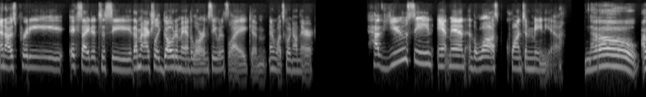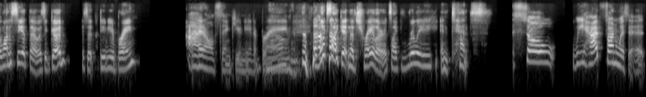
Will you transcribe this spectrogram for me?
and I was pretty excited to see them actually go to Mandalore and see what it's like and and what's going on there. Have you seen Ant Man and the Wasp: Quantumania? No, I want to see it though. Is it good? Is it? Do you need a brain? I don't think you need a brain. No. it looks like it in the trailer. It's like really intense. So we had fun with it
